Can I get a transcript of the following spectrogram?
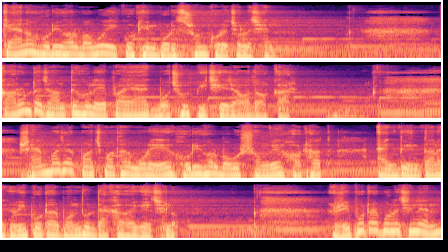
কেন হরিহরবাবু এই কঠিন পরিশ্রম করে চলেছেন? কারণটা জানতে হলে প্রায় এক বছর পিছিয়ে যাওয়া দরকার। শ্যামবাজার পাঁচ মাথার মোড়ে হরিহর বাবুর সঙ্গে হঠাৎ একদিন তার এক রিপোর্টার বন্ধুর দেখা হয়ে গিয়েছিল। রিপোর্টার বলেছিলেন,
